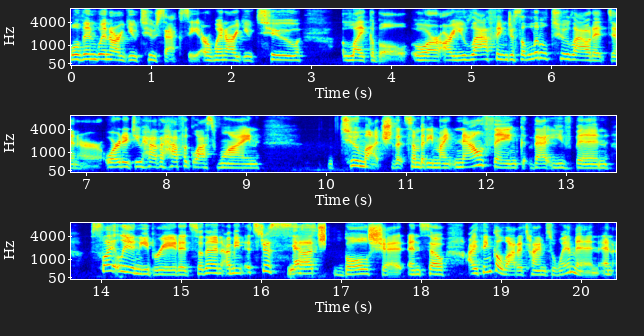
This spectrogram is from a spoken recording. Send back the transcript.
well, then when are you too sexy? Or when are you too likable? Or are you laughing just a little too loud at dinner? Or did you have a half a glass wine too much that somebody might now think that you've been slightly inebriated. So then, I mean, it's just yes. such bullshit. And so I think a lot of times women, and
